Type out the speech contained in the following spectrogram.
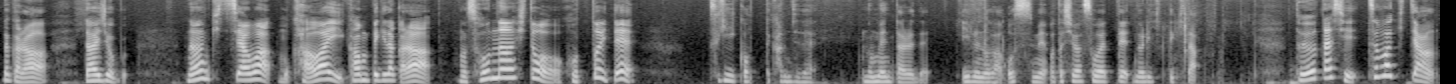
だから大丈夫。南吉ちゃんはもう可愛い完璧だからもうそんな人をほっといて次行こうって感じでのメンタルでいるのがおすすめ。私はそうやって乗り切ってきた。豊田市椿ちゃん。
